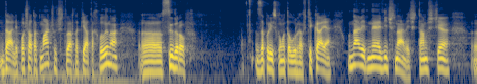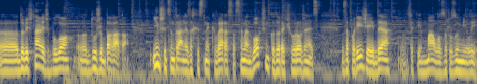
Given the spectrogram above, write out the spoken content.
Далі, початок матчу, четверта-п'ята хвилина. Е, Сидоров Запорізького металурга втікає навіть не віч-навіч. Там ще е, до віч-навіч було е, дуже багато. Інший центральний захисник Вереса Семен Вовченко, до речі, уродженець Запоріжжя, йде в такий малозрозумілий,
